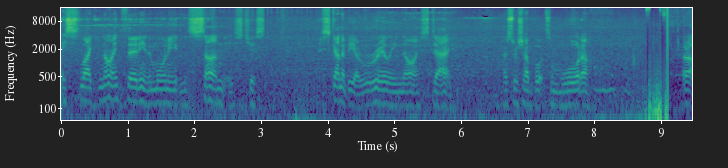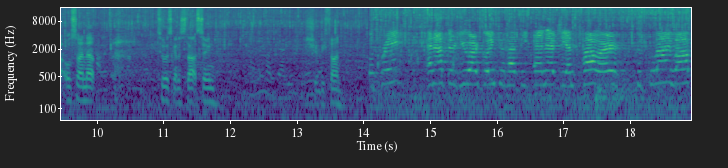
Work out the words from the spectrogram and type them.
it's like 9:30 in the morning, and the sun is just. It's going to be a really nice day. I just wish I bought some water. All right, all signed up. Tour's to start soon. Should be fun. break and after you are going to have the energy and power to climb up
